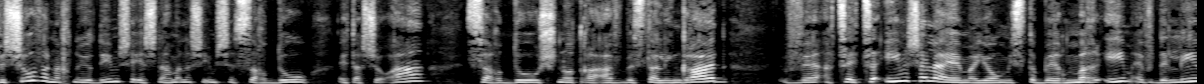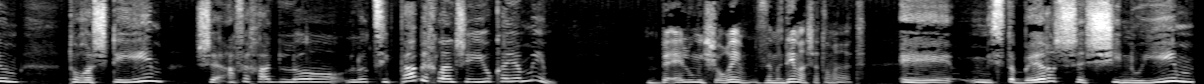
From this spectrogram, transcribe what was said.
ושוב, אנחנו יודעים שישנם אנשים ששרדו את השואה, שרדו שנות רעב בסטלינגרד, והצאצאים שלהם היום, מסתבר, מראים הבדלים תורשתיים שאף אחד לא, לא ציפה בכלל שיהיו קיימים. באילו מישורים? זה מדהים מה שאת אומרת. Uh, מסתבר ששינויים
